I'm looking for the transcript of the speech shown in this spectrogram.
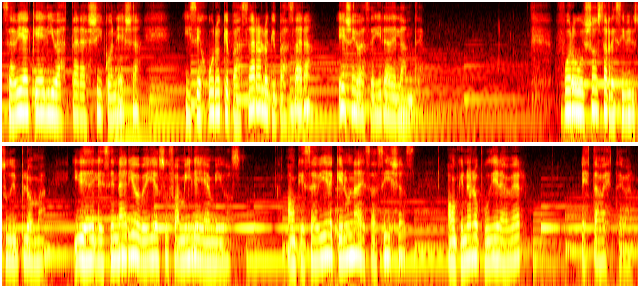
Sabía que él iba a estar allí con ella y se juró que pasara lo que pasara, ella iba a seguir adelante. Fue orgullosa recibir su diploma y desde el escenario veía a su familia y amigos, aunque sabía que en una de esas sillas, aunque no lo pudiera ver, estaba Esteban.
